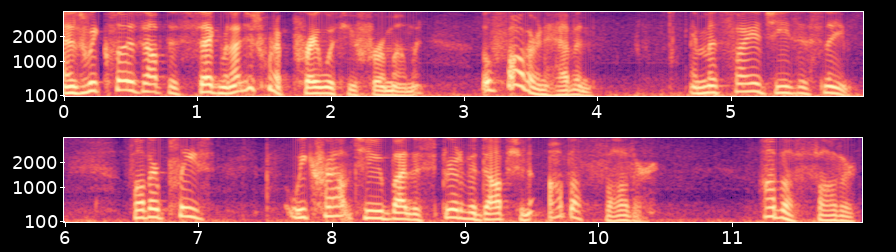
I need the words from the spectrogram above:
And as we close out this segment, I just want to pray with you for a moment. Oh, Father in heaven, in Messiah Jesus' name, Father, please, we cry out to you by the Spirit of adoption, Abba, Father. Abba, Father,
